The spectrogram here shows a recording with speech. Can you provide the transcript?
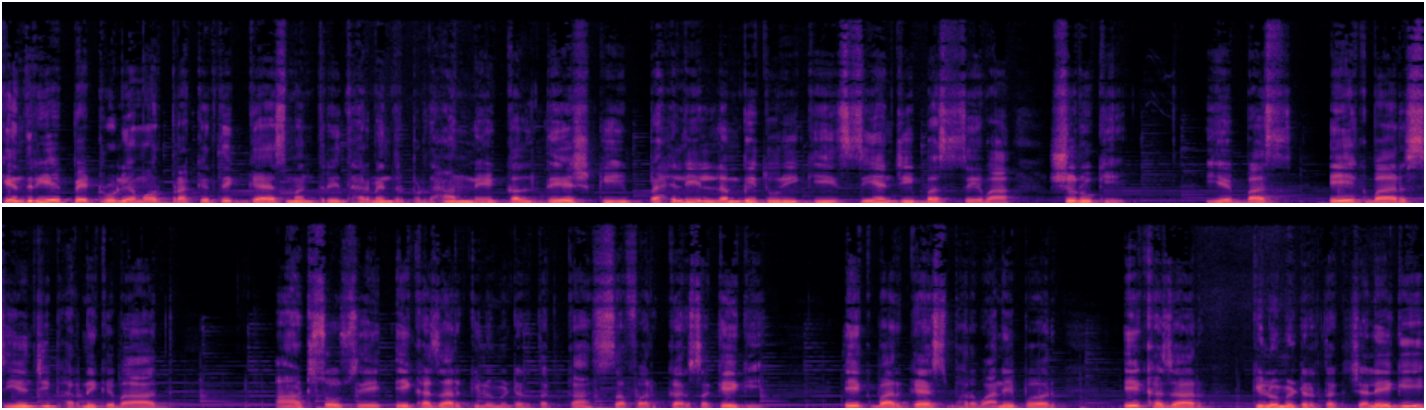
केंद्रीय पेट्रोलियम और प्राकृतिक गैस मंत्री धर्मेंद्र प्रधान ने कल देश की पहली लंबी दूरी की सीएनजी बस सेवा शुरू की। ये बस एक बार सीएनजी भरने के बाद 800 से 1000 किलोमीटर तक का सफ़र कर सकेगी। एक बार गैस भरवाने पर 1000 किलोमीटर तक चलेगी।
